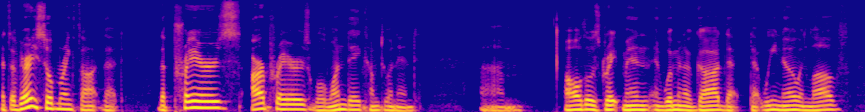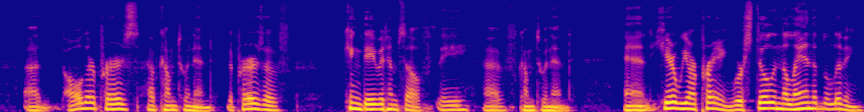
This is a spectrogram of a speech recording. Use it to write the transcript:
it's a very sobering thought that the prayers, our prayers, will one day come to an end. Um, all those great men and women of God that, that we know and love, uh, all their prayers have come to an end. The prayers of King David himself, they have come to an end. And here we are praying. We're still in the land of the living.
